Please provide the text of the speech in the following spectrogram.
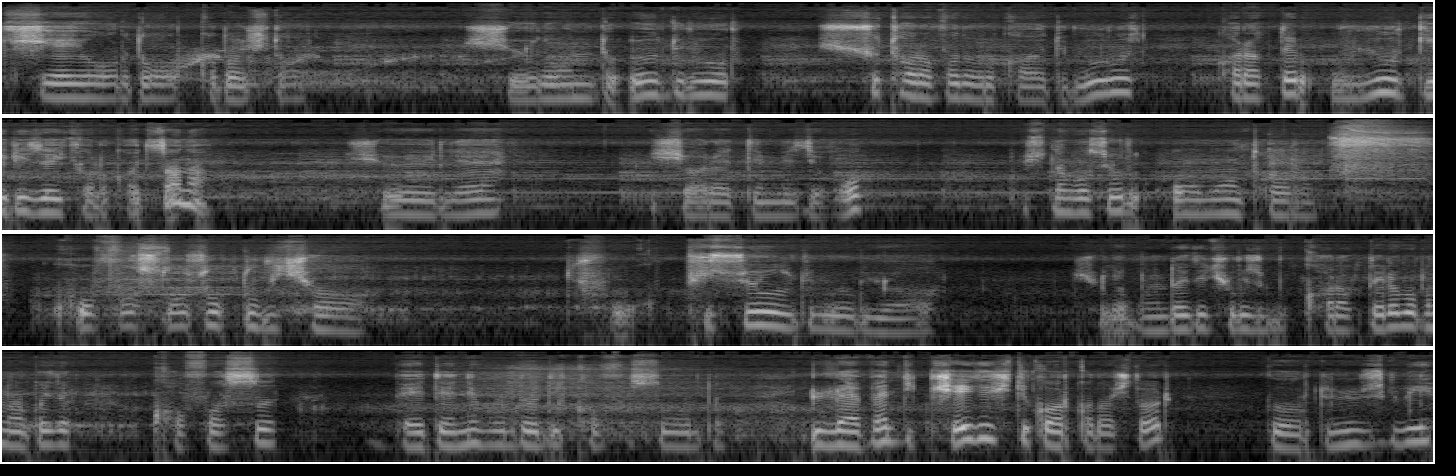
şey orada arkadaşlar. Şöyle onu da öldürüyor. Şu tarafa doğru kaydırıyoruz. Karakter uyuyor geri zekalı kaçsana. Şöyle işaretimizi hop üstüne basıyoruz. Aman tanrım. Kafasına soktu bıçağı. Çok pis öldürüyor ya. Şöyle bunu da geçiyoruz. Bu karaktere bakın arkadaşlar. Kafası, bedeni burada değil kafası burada. Levent 2'ye geçtik arkadaşlar. Gördüğünüz gibi.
